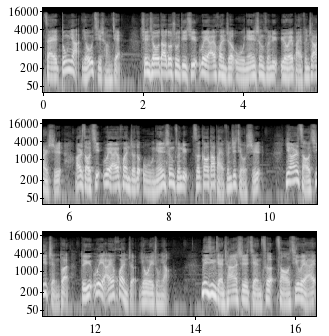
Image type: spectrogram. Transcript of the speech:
在东亚尤其常见。全球大多数地区胃癌患者五年生存率约为百分之二十，而早期胃癌患者的五年生存率则高达百分之九十，因而早期诊断对于胃癌患者尤为重要。内镜检查是检测早期胃癌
